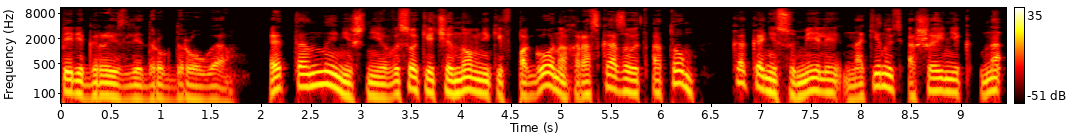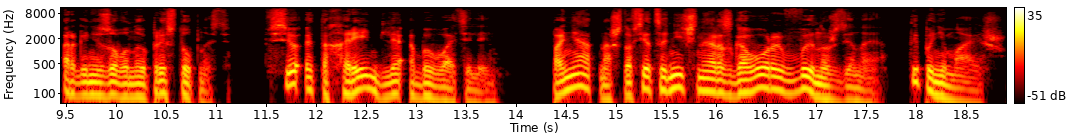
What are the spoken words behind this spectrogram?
перегрызли друг друга. Это нынешние высокие чиновники в погонах рассказывают о том, как они сумели накинуть ошейник на организованную преступность. Все это хрень для обывателей. Понятно, что все циничные разговоры вынуждены. Ты понимаешь,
